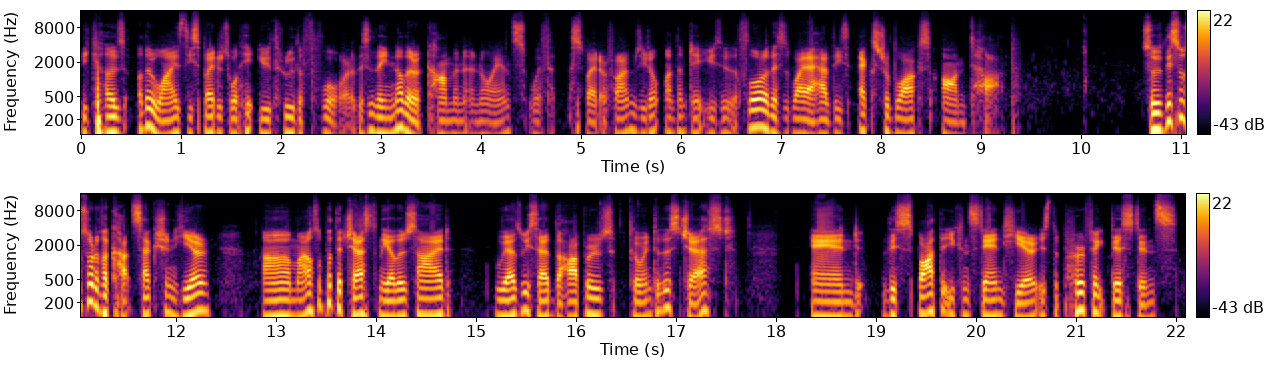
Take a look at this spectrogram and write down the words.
because otherwise the spiders will hit you through the floor. This is another common annoyance with spider farms. You don't want them to hit you through the floor. This is why I have these extra blocks on top. So this was sort of a cut section here. Um, I also put the chest on the other side. As we said, the hoppers go into this chest, and this spot that you can stand here is the perfect distance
